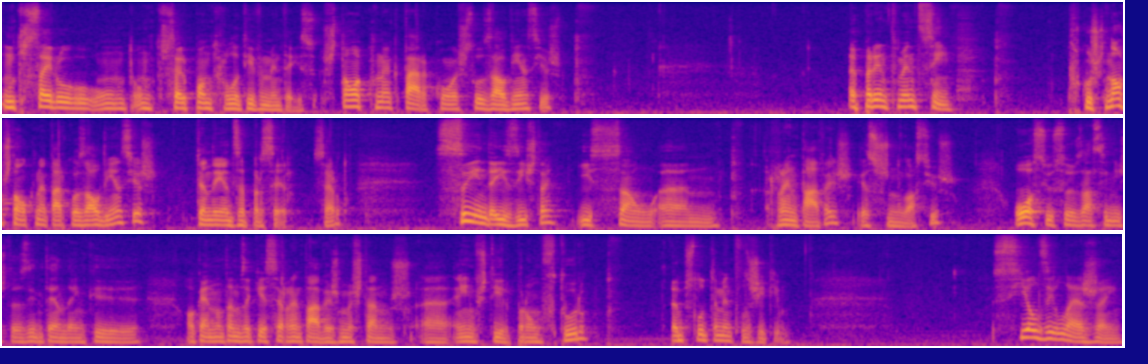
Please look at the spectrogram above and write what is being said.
Um terceiro, um, um terceiro ponto relativamente a isso. Estão a conectar com as suas audiências? Aparentemente sim. Porque os que não estão a conectar com as audiências tendem a desaparecer, certo? Se ainda existem e são um, rentáveis esses negócios, ou se os seus acionistas entendem que, ok, não estamos aqui a ser rentáveis, mas estamos uh, a investir para um futuro, absolutamente legítimo. Se eles elegem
